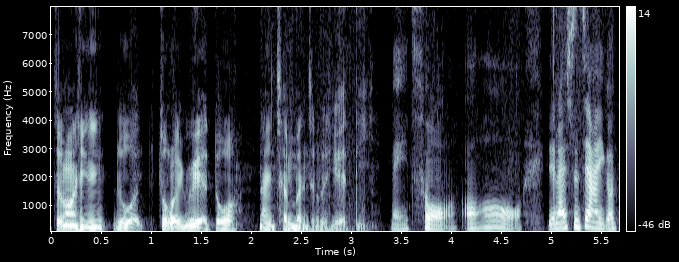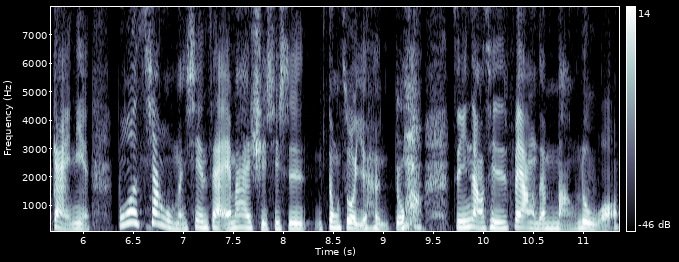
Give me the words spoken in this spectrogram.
正方形如果做的越多，那你成本是不是越低？没错哦，原来是这样一个概念。不过像我们现在 MIH 其实动作也很多，执行长其实非常的忙碌哦。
